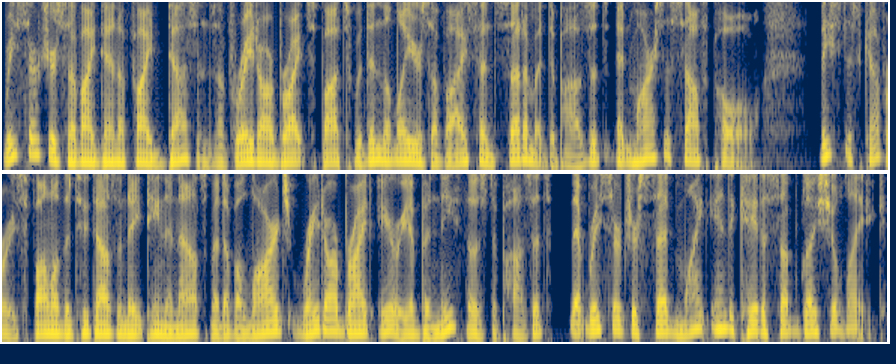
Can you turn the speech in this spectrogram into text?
Researchers have identified dozens of radar bright spots within the layers of ice and sediment deposits at Mars' south pole. These discoveries follow the 2018 announcement of a large radar bright area beneath those deposits that researchers said might indicate a subglacial lake.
